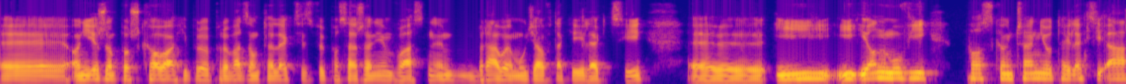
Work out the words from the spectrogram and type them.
E, Oni jeżdżą po szkołach i pro- prowadzą te lekcje z wyposażeniem własnym. Brałem udział w takiej lekcji e, i, i, i on mówi po skończeniu tej lekcji, a,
